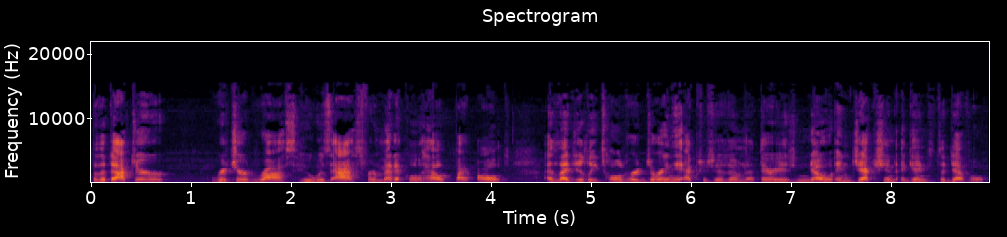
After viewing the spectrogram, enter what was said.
But the doctor Richard Roth, who was asked for medical help by Alt, allegedly told her during the exorcism that there is no injection against the devil.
